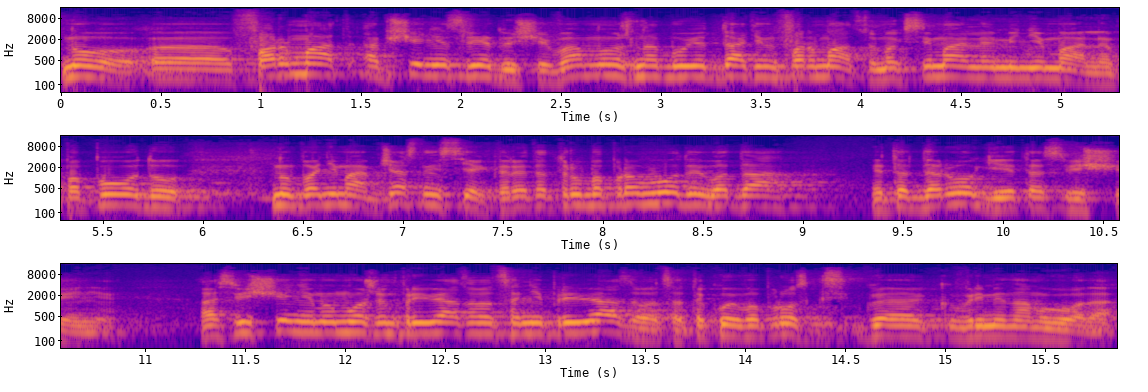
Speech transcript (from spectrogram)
ну, э, формат общения следующий. Вам нужно будет дать информацию максимально минимальную по поводу, ну, понимаем, частный сектор. Это трубопроводы, вода, это дороги, это освещение. Освещение мы можем привязываться, не привязываться. Такой вопрос к, к временам года.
